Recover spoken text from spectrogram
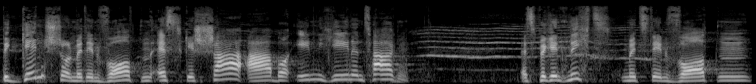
beginnt schon mit den Worten, es geschah aber in jenen Tagen. Es beginnt nicht mit den Worten,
